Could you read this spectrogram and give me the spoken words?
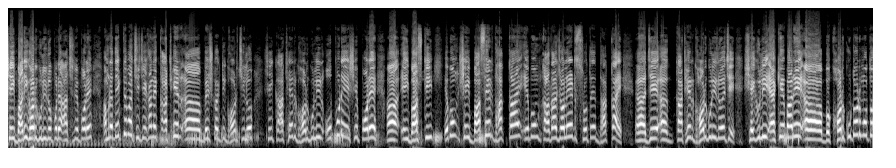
সেই বাড়িঘরগুলির ওপরে আছড়ে পড়ে। আমরা দেখতে যে এখানে কাঠের বেশ কয়েকটি ঘর ছিল। সেই কাঠের ঘরগুলির ওপরে এসে পড়ে এই বাসটি এবং সেই বাসের ধাক্কায় এবং কাদা জলের স্রোতের ধাক্কায় যে কাঠের ঘরগুলি রয়েছে সেগুলি একেবারে খড়কুটোর মতো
